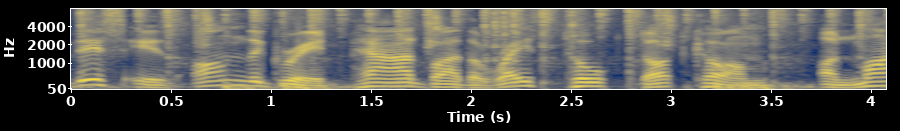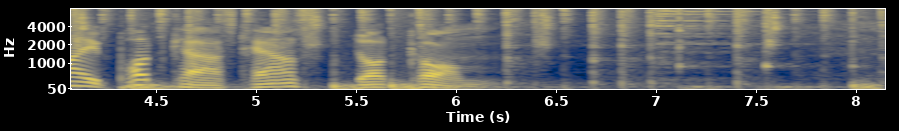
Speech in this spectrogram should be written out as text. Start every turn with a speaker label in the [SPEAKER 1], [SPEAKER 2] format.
[SPEAKER 1] This is On the Grid, powered by the racetalk.com on mypodcasthouse.com.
